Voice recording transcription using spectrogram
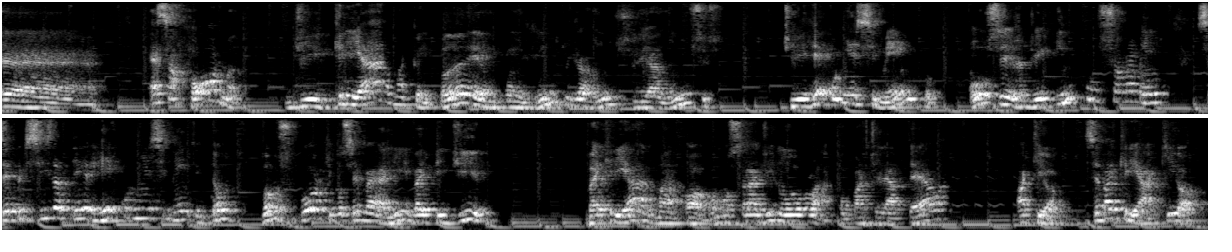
é, essa forma de criar uma campanha, um conjunto de anúncios e anúncios de reconhecimento, ou seja, de impulsionamento. Você precisa ter reconhecimento. Então, vamos supor que você vai ali, vai pedir, vai criar uma. Ó, vou mostrar de novo lá, compartilhar a tela. Aqui, ó. Você vai criar aqui, ó,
